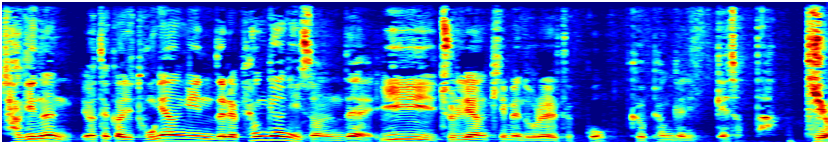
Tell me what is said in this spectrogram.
자기는 여태까지 동양인들의 편견이 있었는데 음. 이 줄리안 킴의 노래를 듣고 그 편견이 깨졌다. 이야.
